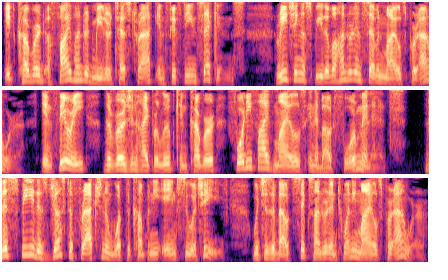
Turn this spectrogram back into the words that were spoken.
It covered a 500 meter test track in 15 seconds, reaching a speed of 107 miles per hour. In theory, the Virgin Hyperloop can cover 45 miles in about 4 minutes. This speed is just a fraction of what the company aims to achieve, which is about 620 miles per hour.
